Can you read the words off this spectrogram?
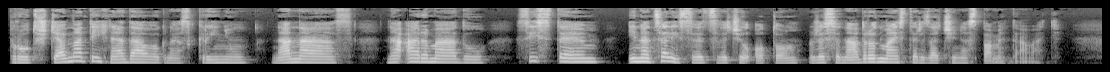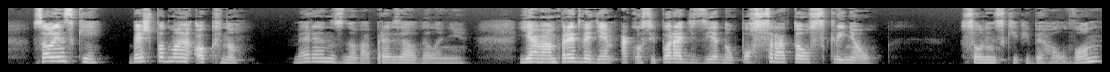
Prúd šťavnatých nadávok na skriňu, na nás, na armádu, systém i na celý svet svedčil o tom, že sa nádrodmajster začína spametávať. Solinsky, bež pod moje okno. Meren znova prevzal velenie. Ja vám predvediem, ako si poradiť s jednou posratou skriňou. Solinsky vybehol von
